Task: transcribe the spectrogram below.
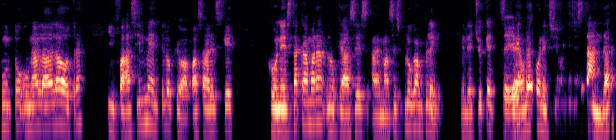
junto una al lado de la otra, y fácilmente lo que va a pasar es que con esta cámara lo que hace es, además es plug and play. El hecho de que sí. sea una conexión estándar,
